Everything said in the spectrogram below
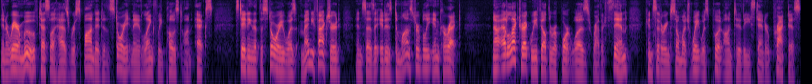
In a rare move, Tesla has responded to the story in a lengthy post on X, stating that the story was manufactured and says that it is demonstrably incorrect. Now, at Electrek, we felt the report was rather thin, considering so much weight was put onto the standard practice.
